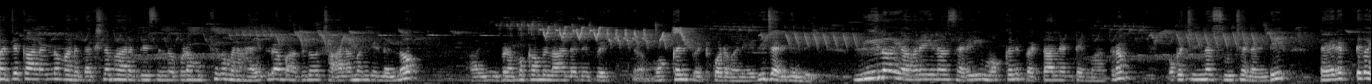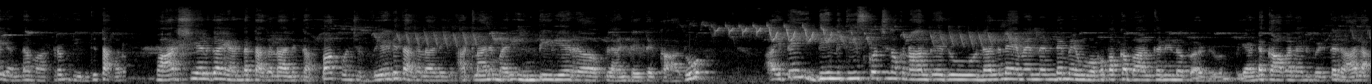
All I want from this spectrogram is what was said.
మధ్య కాలంలో మన దక్షిణ భారతదేశంలో కూడా ముఖ్యంగా మన హైదరాబాద్లో చాలా మంది ఇళ్ళలో ఈ బ్రహ్మకమలాలని పెట్ మొక్కని పెట్టుకోవడం అనేది జరిగింది. మీలో ఎవరైనా సరే ఈ మొక్కని పెట్టాలంటే మాత్రం ఒక చిన్న సూచన అండి. డైరెక్ట్గా ఎండ మాత్రం దీనికి తగల పార్షియల్గా ఎండ తగలాలి తప్ప కొంచెం వేడి తగలాలి అట్లానే మరి ఇంటీరియర్ ప్లాంట్ అయితే కాదు. అయితే దీన్ని తీసుకొచ్చిన ఒక నాలుగైదు నెలలు ఏమైందంటే మేము ఒక పక్క బాల్కనీలో పె- ఎండ కావాలని పెడితే రాలా.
